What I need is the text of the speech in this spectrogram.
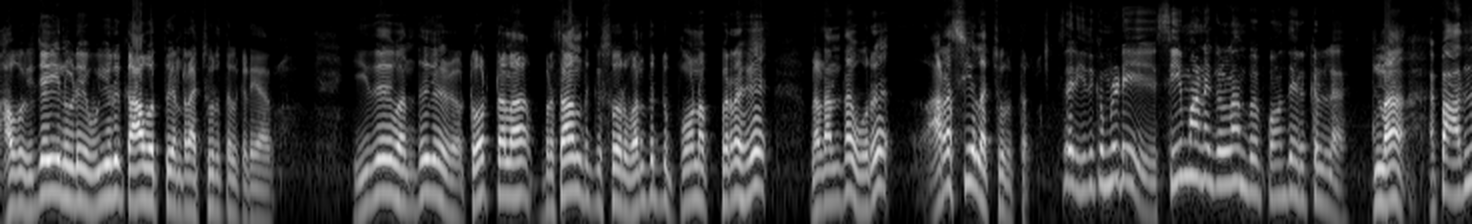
அவ விஜயினுடைய உயிருக்கு ஆபத்து என்ற அச்சுறுத்தல் கிடையாது. இது வந்து டோட்டலாக பிரசாந்த் கிஷோர் வந்துட்டு போன பிறகு நடந்த ஒரு அரசியல் அச்சுறுத்தல். சரி இதுக்கு முன்னாடி சீமானுக்கெல்லாம் இப்போ இப்போ வந்து இருக்குல்ல? அப்ப அந்த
